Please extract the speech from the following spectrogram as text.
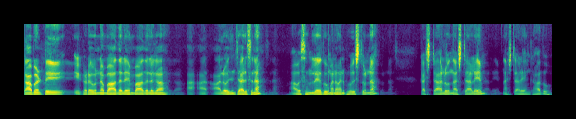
కాబట్టి ఇక్కడ ఉన్న బాధలేం బాధలుగా ఆలోచించాల్సిన అవసరం లేదు. మనం అనుభవిస్తున్న కష్టాలు నష్టాలేం నష్టాలేం కాదు.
